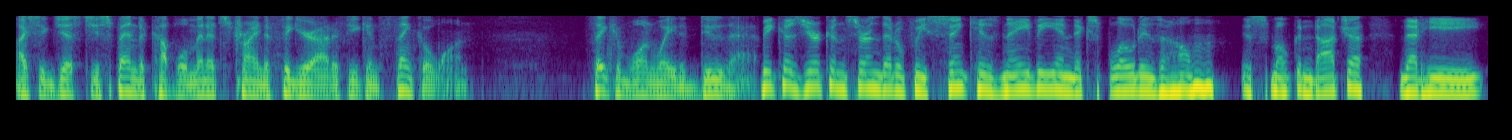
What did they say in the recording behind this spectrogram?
I suggest you spend a couple of minutes trying to figure out if you can think of one. Think of one way to do that. Because you're concerned that if we sink his navy and explode his home, his smoking dacha, that he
